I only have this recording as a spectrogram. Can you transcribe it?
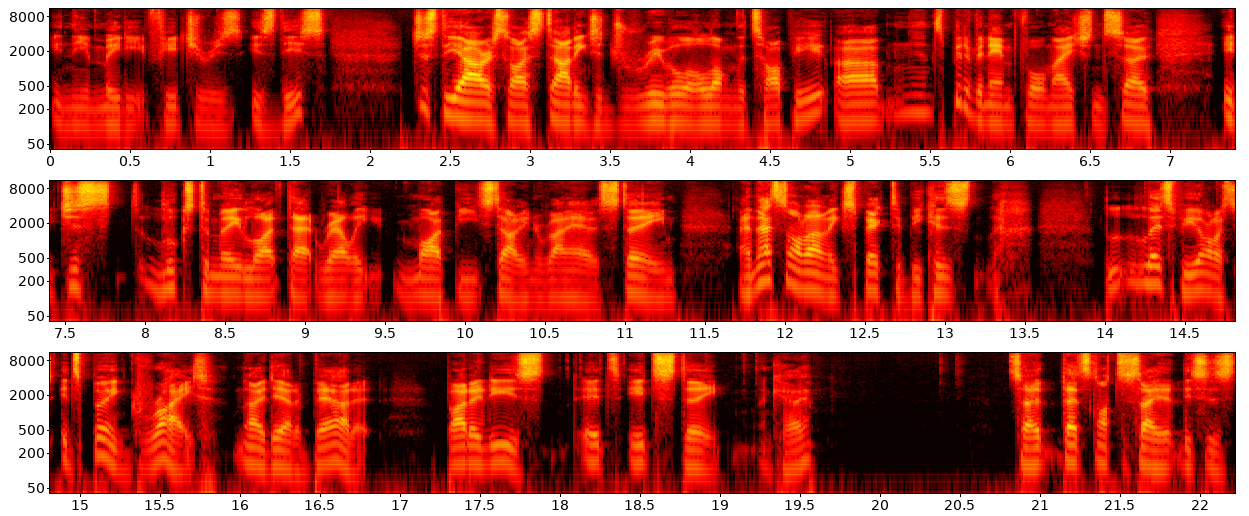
in the immediate future, is is this. Just the RSI starting to dribble along the top here. Uh, it's a bit of an M formation, so it just looks to me like that rally might be starting to run out of steam, and that's not unexpected because let's be honest, it's been great, no doubt about it, but it is it's it's steep, okay. So that's not to say that this is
